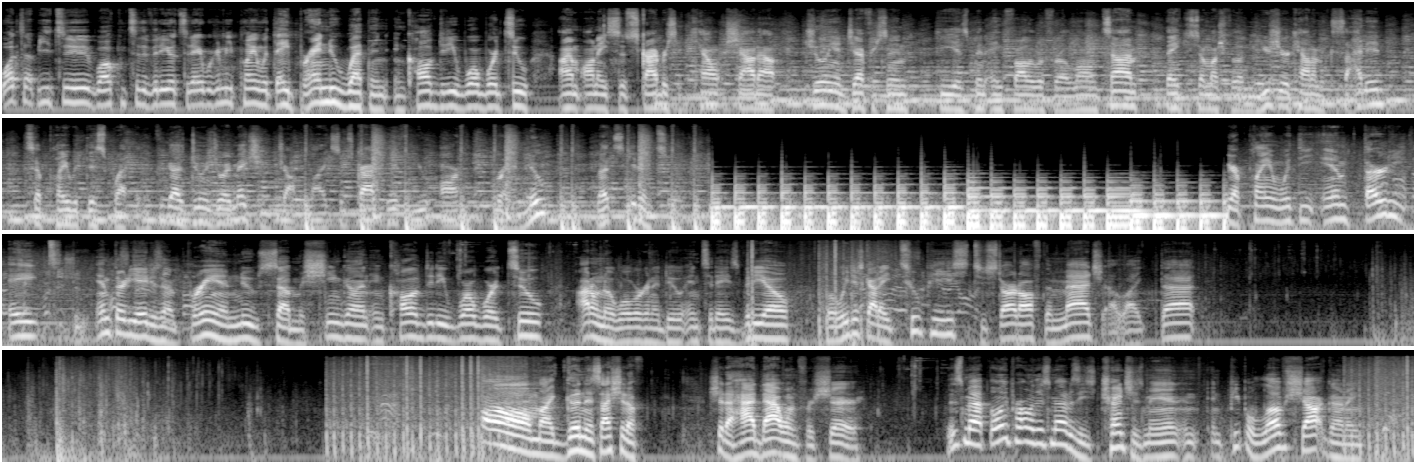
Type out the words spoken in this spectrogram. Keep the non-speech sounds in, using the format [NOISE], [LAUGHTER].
What's up YouTube? Welcome to the video. Today we're going to be playing with a brand new weapon in Call of Duty World War II. I'm on a subscriber's account. Shout out Julian Jefferson. He has been a follower for a long time. Thank you so much for letting me use your account. I'm excited to play with this weapon. If you guys do enjoy, make sure you drop a like, subscribe if you are brand new. Let's get into it. We are playing with the M38. The M38 is a brand new submachine gun in Call of Duty World War II. I don't know what we're going to do in today's video, but we just got a two-piece to start off the match. I like that. Oh my goodness, I should have should have had that one for sure. This map, the only problem with this map is these trenches, man, and, and people love shotgunning,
